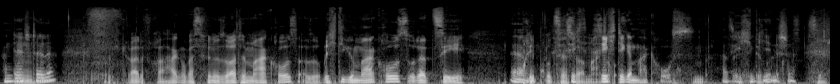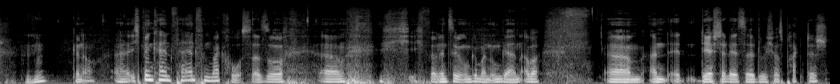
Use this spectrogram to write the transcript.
an der mhm. Stelle. Wollte ich gerade fragen, was für eine Sorte Makros? Also richtige Makros oder C? Ähm, Präprozessor Makros. Richtige Makros. Also richtige hygienische. Mhm. Genau. Äh, ich bin kein Fan von Makros. Also ähm, ich, ich verwende sie ungern, ungern, aber ähm, an der Stelle ist er durchaus praktisch.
